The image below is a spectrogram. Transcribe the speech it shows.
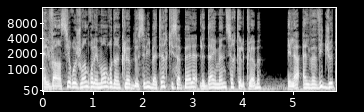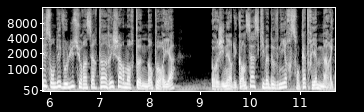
Elle va ainsi rejoindre les membres d'un club de célibataires qui s'appelle le Diamond Circle Club, et là, elle va vite jeter son dévolu sur un certain Richard Morton d'Emporia, originaire du Kansas, qui va devenir son quatrième mari.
